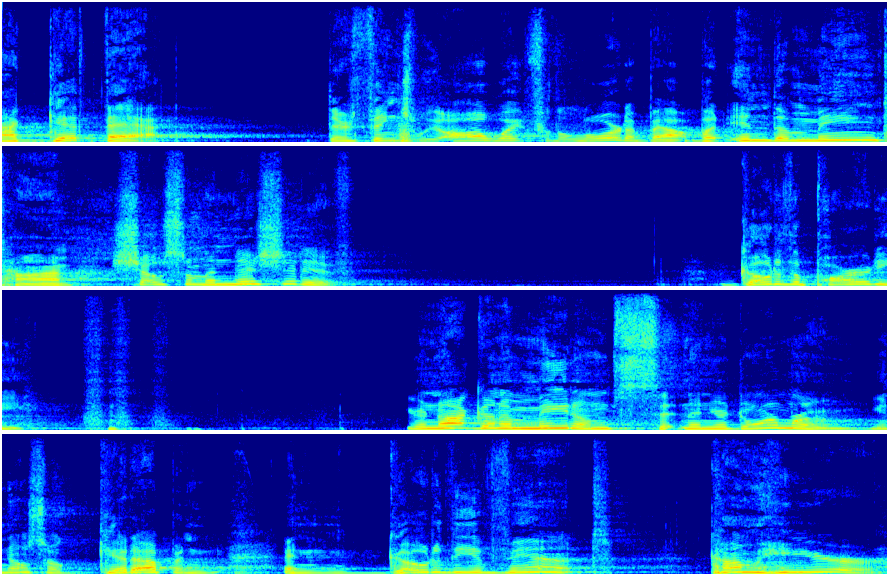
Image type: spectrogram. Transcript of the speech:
I get that. There are things we all wait for the Lord about, but in the meantime, show some initiative. Go to the party. You're not going to meet them sitting in your dorm room, you know, so get up and, and go to the event. Come here.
